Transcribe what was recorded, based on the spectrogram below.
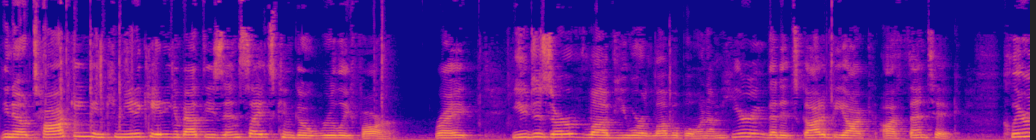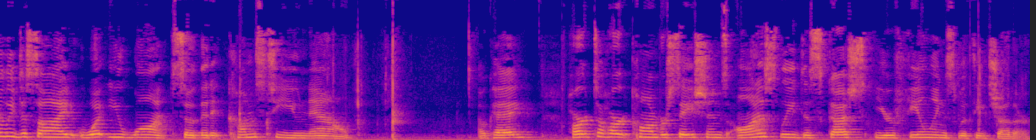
you know, talking and communicating about these insights can go really far, right? You deserve love. You are lovable. And I'm hearing that it's got to be authentic. Clearly decide what you want so that it comes to you now. Okay? Heart-to-heart -heart conversations. Honestly discuss your feelings with each other.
